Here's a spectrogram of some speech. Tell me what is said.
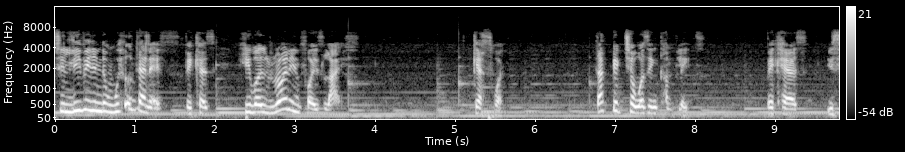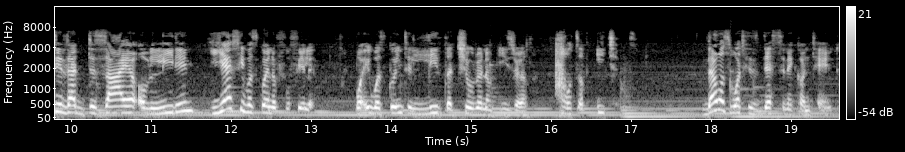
to living in the wilderness because he was running for his life. Guess what? That picture wasn't complete because you see that desire of leading, yes, he was going to fulfill it, but it was going to lead the children of Israel out of Egypt. That was what his destiny contained.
